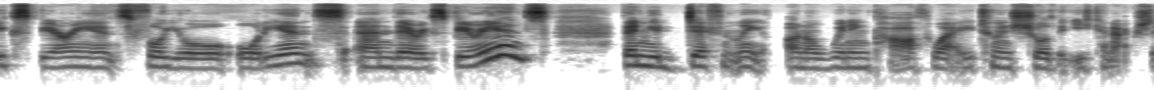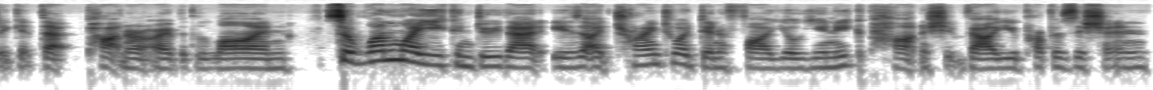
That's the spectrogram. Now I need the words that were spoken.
experience for your audience and their experience, then you're definitely on a winning pathway to ensure that you can actually get that partner over the line. So, one way you can do that is uh, trying to identify your unique partnership value proposition.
